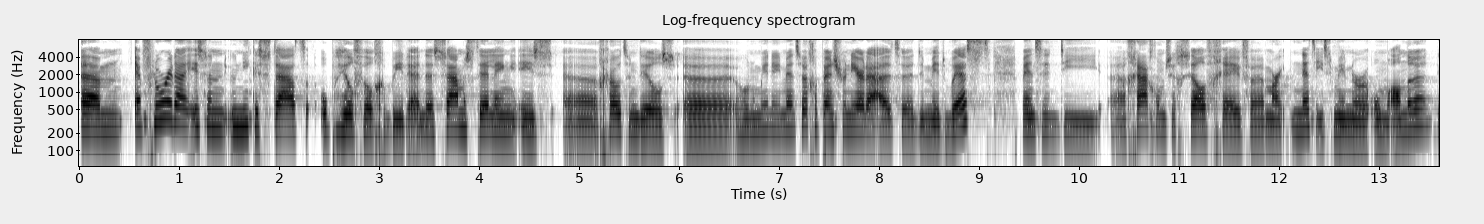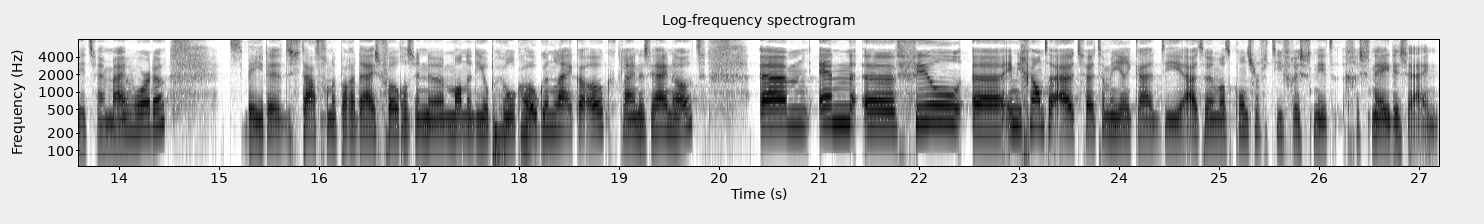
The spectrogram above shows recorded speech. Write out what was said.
Um, en Florida is een unieke staat op heel veel gebieden. De samenstelling is uh, grotendeels, uh, hoe noem je die mensen? Gepensioneerden uit uh, de Midwest. Mensen die graag om zichzelf geven, maar net iets minder om anderen. Dit zijn mijn woorden. Het is een de, de staat van de paradijsvogels en de mannen die op Hulk Hogan lijken ook. Kleine zijnoot. Um, en veel immigranten uit Zuid-Amerika die uit een wat conservatievere snit gesneden zijn.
